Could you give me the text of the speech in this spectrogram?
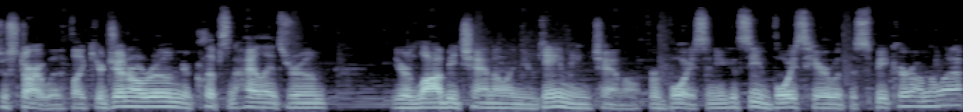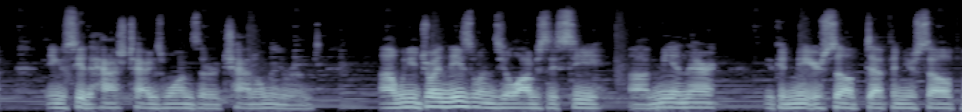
to start with, like your general room, your clips and highlights room, your lobby channel, and your gaming channel for voice. And you can see voice here with the speaker on the left, and you can see the hashtags ones that are chat only rooms. Uh, when you join these ones, you'll obviously see uh, me in there. You can mute yourself, deafen yourself,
